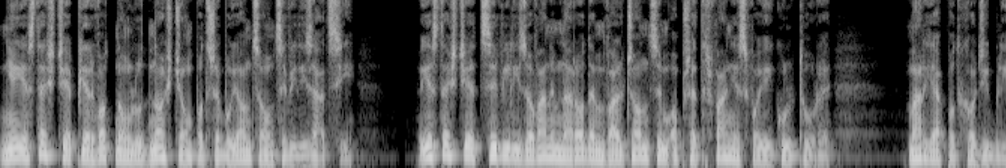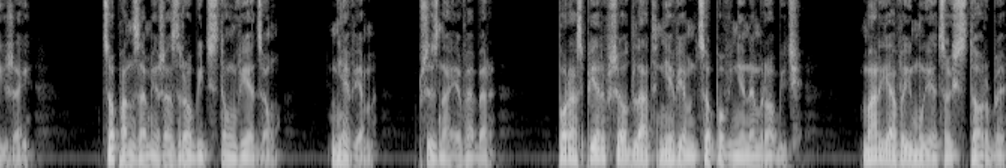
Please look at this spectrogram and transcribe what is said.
Nie jesteście pierwotną ludnością potrzebującą cywilizacji. Jesteście cywilizowanym narodem walczącym o przetrwanie swojej kultury. Maria podchodzi bliżej. Co pan zamierza zrobić z tą wiedzą? Nie wiem, przyznaje Weber. Po raz pierwszy od lat nie wiem, co powinienem robić. Maria wyjmuje coś z torby.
